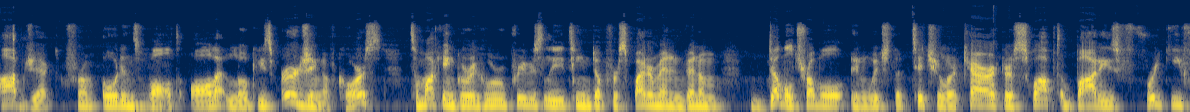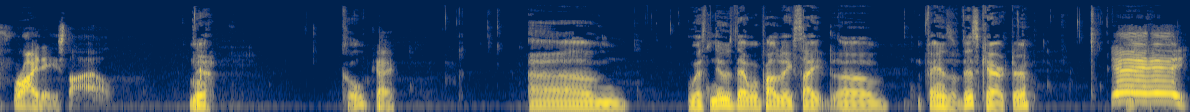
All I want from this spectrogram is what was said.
object from Odin's vault, all at Loki's urging, of course. Tamaki and Gurihuru previously teamed up for Spider Man and Venom Double Trouble, in which the titular character swapped bodies Freaky Friday style. Yeah. Cool. Okay. Um, with news that will probably excite uh, fans of this character, Yay!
